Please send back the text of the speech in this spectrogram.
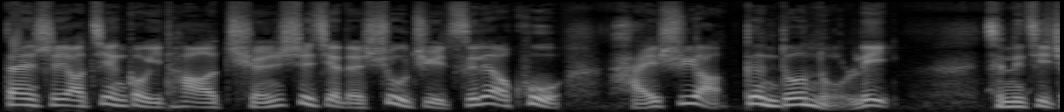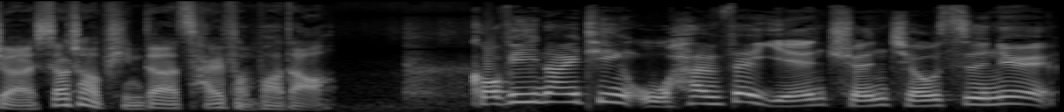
但是要建构一套全世界的数据资料库，还需要更多努力。前天记者肖兆平的采访报道：COVID-19 武汉肺炎全球肆虐。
